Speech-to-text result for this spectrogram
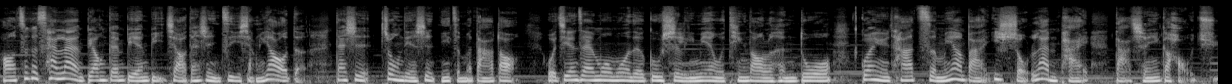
哦，这个灿烂不用跟别人比较，但是你自己想要的。但是重点是你怎么达到？我今天在默默的故事里面，我听到了很多关于他怎么样把一手烂牌打成一个好局。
